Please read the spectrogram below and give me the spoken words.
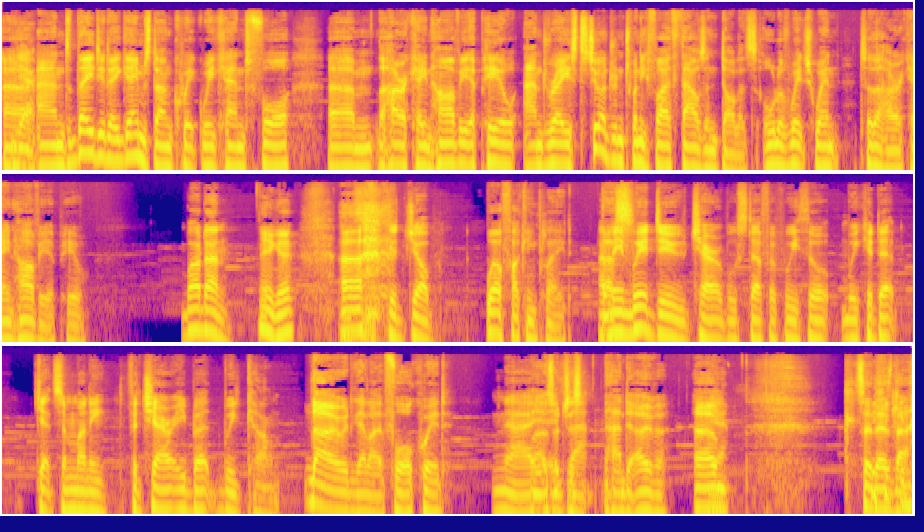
Uh, Yeah. And they did a Games Done Quick weekend for um, the Hurricane Harvey appeal and raised $225,000, all of which went to the Hurricane Harvey appeal. Well done. There you go. Uh, Good job. well fucking played. I mean, we'd do charitable stuff if we thought we could uh, get some money for charity, but we can't. no, we'd get like four quid. No, Might as well just that. hand it over. Um, Yeah. So there's that.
